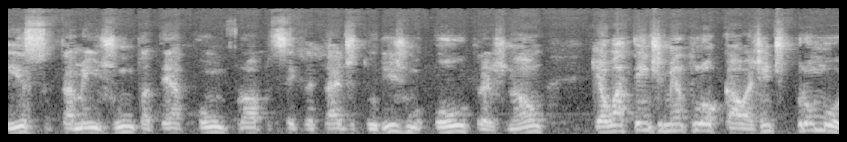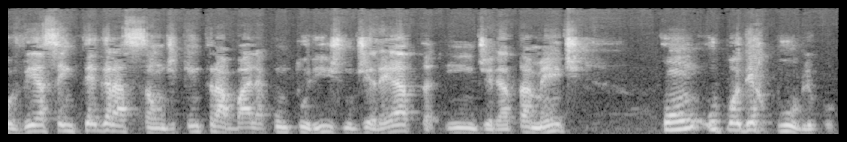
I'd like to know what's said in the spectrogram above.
isso também junto até com o próprio secretário de turismo, outras não, que é o atendimento local. A gente promover essa integração de quem trabalha com turismo direta e indiretamente com o poder público.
